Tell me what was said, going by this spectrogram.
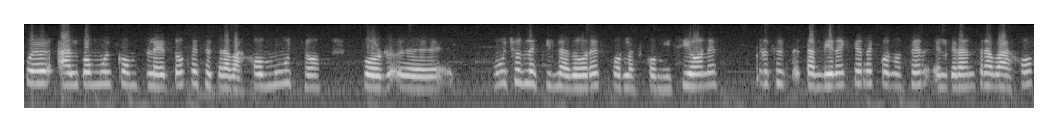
fue algo muy completo que se trabajó mucho por eh, muchos legisladores, por las comisiones, pero también hay que reconocer el gran trabajo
